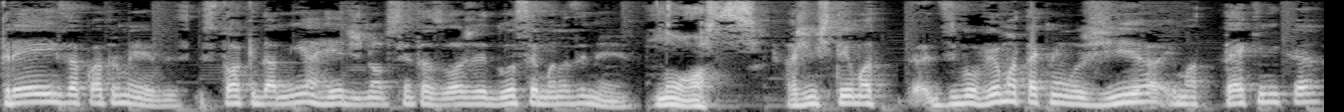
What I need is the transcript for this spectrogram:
3 a 4 meses. Estoque da minha rede de 900 lojas é 2 semanas e meia. Nossa! A gente tem uma desenvolver uma tecnologia e uma técnica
